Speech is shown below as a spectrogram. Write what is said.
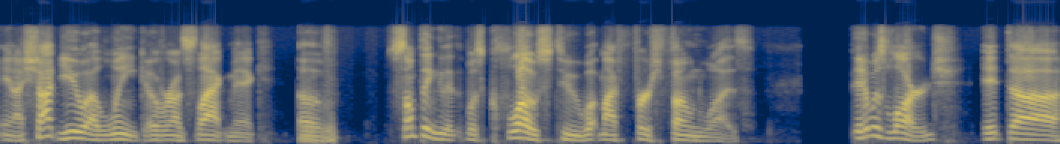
And I shot you a link over on Slack, Mick, of Mhm. something that was close to what my first phone was. It was large. It uh,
